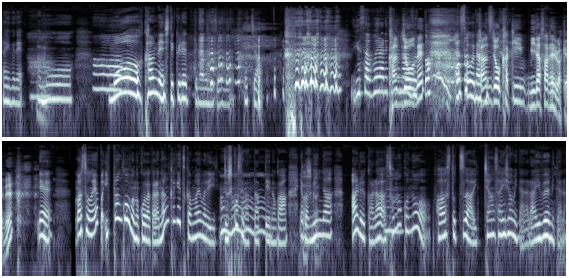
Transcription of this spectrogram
ライブで。もうももう勘弁してくれってなるんですよこっちは。う 揺さぶられてるな感情ね。あそうなんです。感情かき乱されるわけね。でまあそのやっぱ一般公募の子だから何ヶ月か前まで女子高生だったっていうのがやっぱみんなあるからうん。その子のファーストツアーいっちゃん最初みたいなライブみたいな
